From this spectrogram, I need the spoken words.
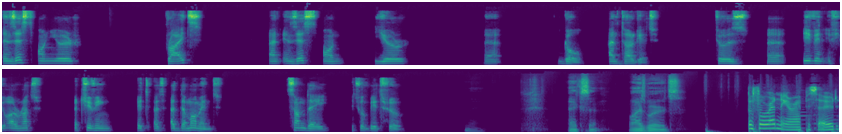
insist on your rights and insist on your uh, goal and target because uh, even if you are not achieving it at, at the moment someday it will be true Excellent. Wise words. Before ending our episode,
